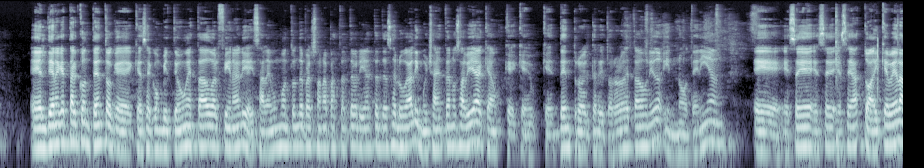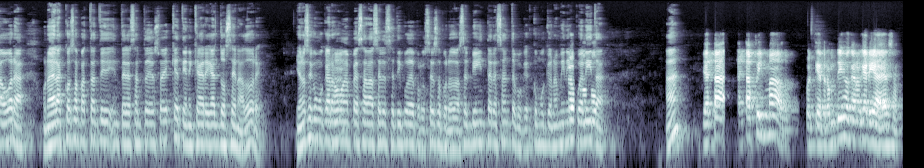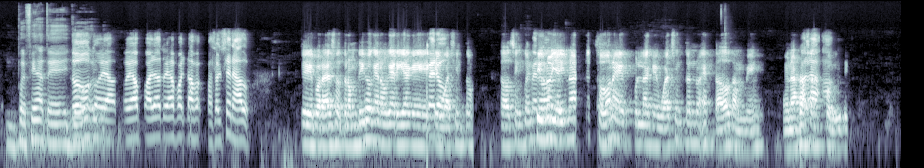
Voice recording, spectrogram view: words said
Él tiene que estar contento que, que se convirtió en un estado al final y ahí salen un montón de personas bastante brillantes de ese lugar y mucha gente no sabía que aunque que, que es dentro del territorio de los Estados Unidos y no tenían eh, ese, ese, ese acto. Hay que ver ahora, una de las cosas bastante interesantes de eso es que tienen que agregar dos senadores. Yo no sé cómo carajo van a empezar a hacer ese tipo de proceso, pero va a ser bien interesante porque es como que una mini escuelita. ¿Ah? Ya está, ya está firmado, porque Trump dijo que no quería eso. Pues fíjate, yo... No, todavía, todavía falta, todavía falta, pasó el Senado. Sí, por eso Trump dijo que no quería que, que Pero- Washington estado 51 pero- y hay unas razones por las que Washington no es estado también. Hay unas razones ah, políticas.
